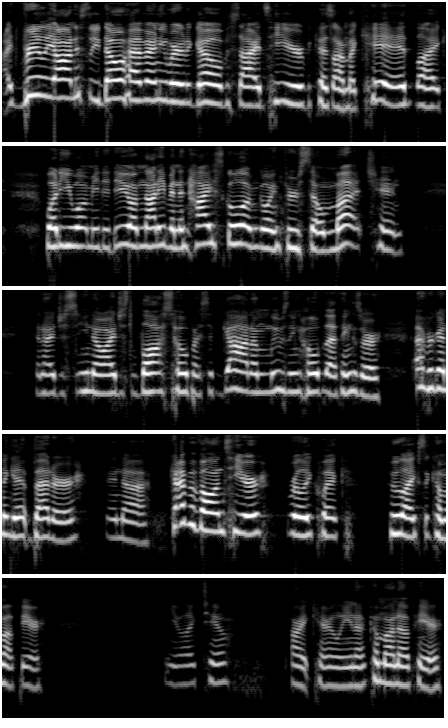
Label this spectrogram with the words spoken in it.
I really honestly don't have anywhere to go besides here because I'm a kid. Like, what do you want me to do? I'm not even in high school. I'm going through so much. And, and I just, you know, I just lost hope. I said, God, I'm losing hope that things are ever going to get better. And uh, can I have a volunteer really quick? Who likes to come up here? You like to? All right, Carolina, come on up here.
